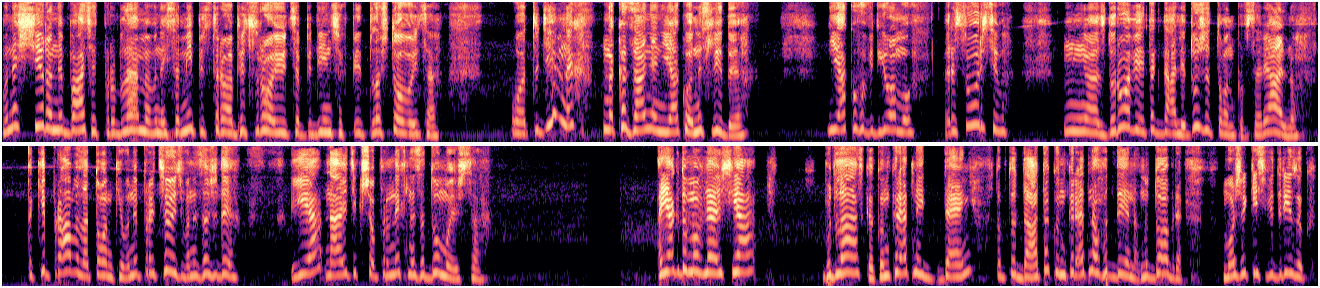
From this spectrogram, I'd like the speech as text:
вони щиро не бачать проблеми, вони самі підстроюються під інших, підлаштовуються. От тоді в них наказання ніякого не слідує. Ніякого відйому ресурсів, здоров'я і так далі. Дуже тонко все, реально. Такі правила тонкі, вони працюють, вони завжди є, навіть якщо про них не задумуєшся. А як домовляюсь я? Будь ласка, конкретний день, тобто дата, конкретна година. Ну добре, може якийсь відрізок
